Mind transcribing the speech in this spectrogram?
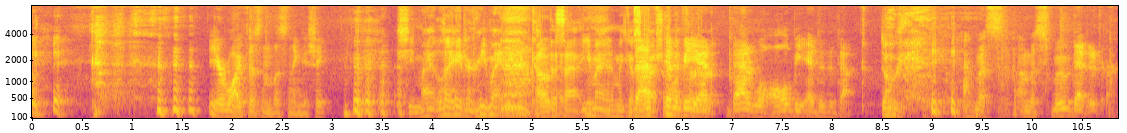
Um, your wife isn't listening, is she? She might later. You might need to cut this out. You might make a That's special going to be one ed- that will all be edited out. Okay. I'm a s- I'm a smooth editor.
